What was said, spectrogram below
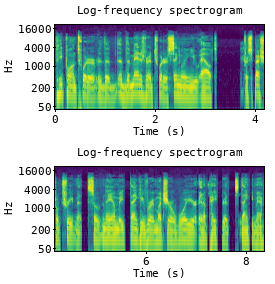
people on Twitter, the, the the management of Twitter singling you out for special treatment. So Naomi, thank you very much. You're a warrior and a patriot. Thank you, ma'am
